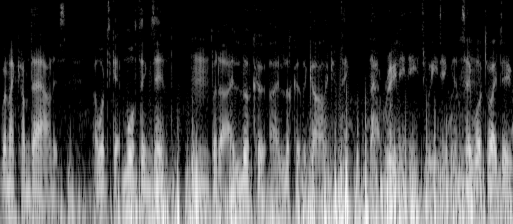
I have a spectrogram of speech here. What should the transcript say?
when I come down, it's I want to get more things in, mm, but I look at I look at the garlic and think that really needs weeding, and say, Mm. what do I do?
